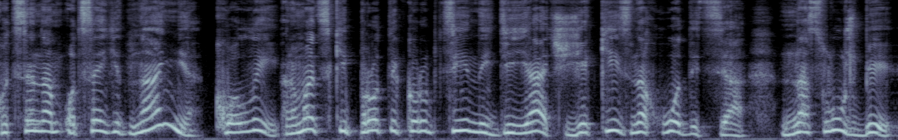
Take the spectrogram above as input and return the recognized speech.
Оце нам, оце єднання, коли громадський протикорупційний діяч, який знаходиться на службі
